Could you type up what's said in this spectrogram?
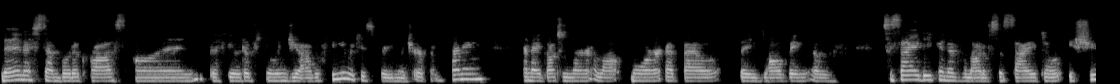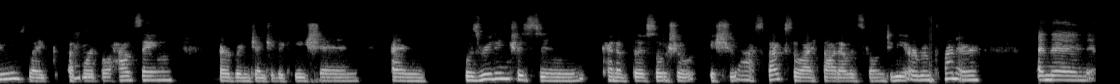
then I stumbled across on the field of human geography, which is pretty much urban planning. And I got to learn a lot more about the evolving of society, kind of a lot of societal issues like mm-hmm. affordable housing, urban gentrification, and was really interested in kind of the social issue aspect. So I thought I was going to be an urban planner. And then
